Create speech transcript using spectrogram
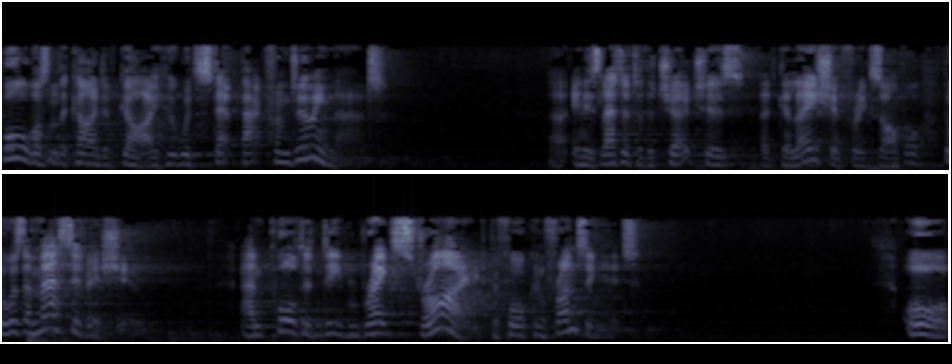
Paul wasn't the kind of guy who would step back from doing that. Uh, in his letter to the churches at Galatia, for example, there was a massive issue, and Paul didn't even break stride before confronting it. Or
